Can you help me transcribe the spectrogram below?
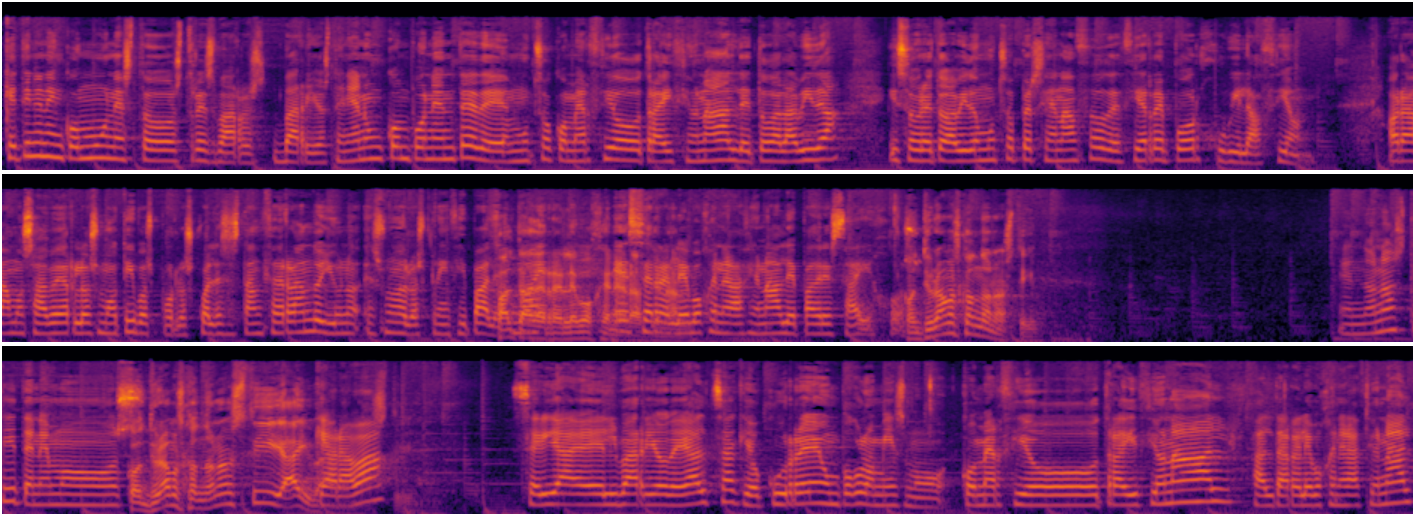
¿Qué tienen en común estos tres barrios? barrios? Tenían un componente de mucho comercio tradicional de toda la vida y sobre todo ha habido mucho persianazo de cierre por jubilación. Ahora vamos a ver los motivos por los cuales están cerrando y uno es uno de los principales. Falta de relevo Ese generacional. relevo generacional de padres a hijos. Continuamos con Donosti. En Donosti tenemos Continuamos con Donosti. Ahí va. que ahora va. Donosti. Sería el barrio de Alcha, que ocurre un poco lo mismo. Comercio tradicional, falta de relevo generacional.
